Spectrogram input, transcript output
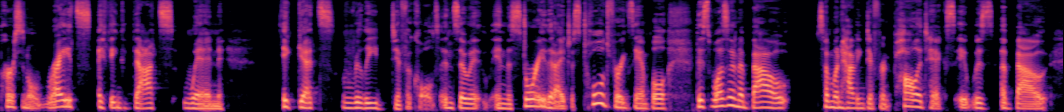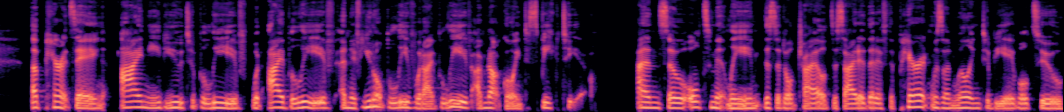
personal rights, I think that's when it gets really difficult. And so, it, in the story that I just told, for example, this wasn't about someone having different politics. It was about a parent saying, I need you to believe what I believe. And if you don't believe what I believe, I'm not going to speak to you. And so ultimately, this adult child decided that if the parent was unwilling to be able to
